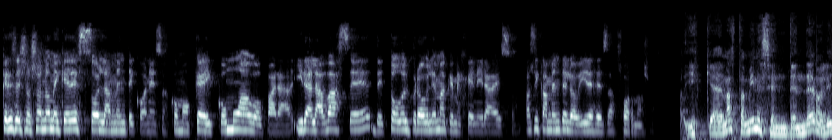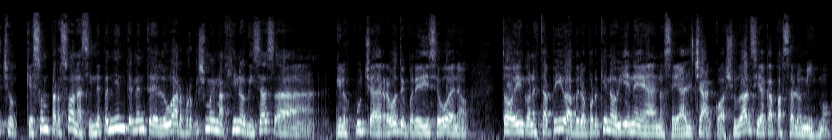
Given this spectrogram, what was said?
qué sé yo, yo no me quedé solamente con eso, es como, ok, ¿cómo hago para ir a la base de todo el problema que me genera eso? Básicamente lo vi desde esa forma yo. Y es que además también es entender el hecho que son personas, independientemente del lugar, porque yo me imagino quizás a que lo escucha de rebote y por ahí dice, bueno, todo bien con esta piba, pero ¿por qué no viene a, no sé, al Chaco a ayudar si acá pasa lo mismo?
